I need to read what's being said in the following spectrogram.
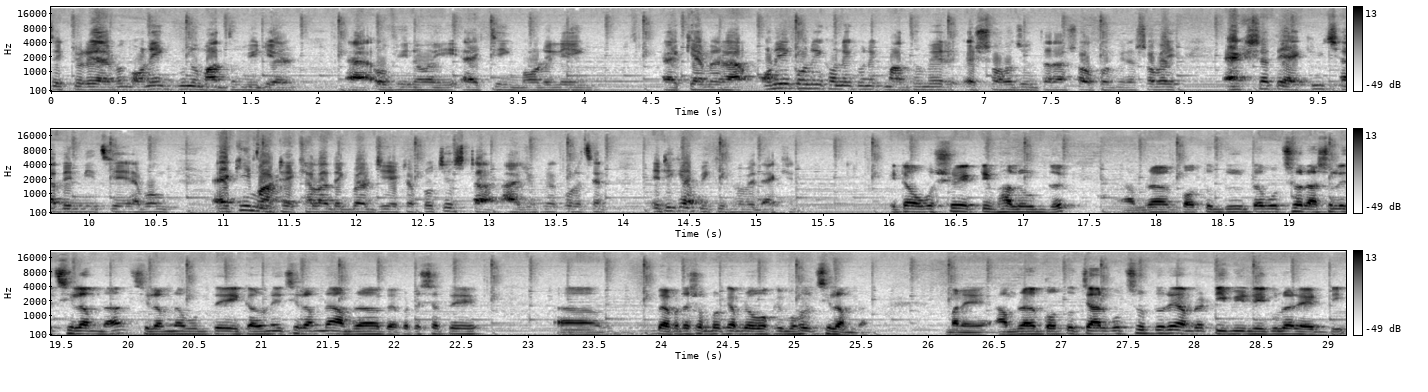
সেক্টরে এবং অনেকগুলো মাধ্যম মিডিয়ার অভিনয় অ্যাক্টিং মডেলিং ক্যামেরা অনেক অনেক অনেক অনেক মাধ্যমের সহযোদ্ধারা সহকর্মীরা সবাই একসাথে একই ছাদের নিচে এবং একই মাঠে খেলা দেখবার যে একটা প্রচেষ্টা আয়োজকরা করেছেন এটিকে আপনি কীভাবে দেখেন? এটা অবশ্যই একটি ভালো উদ্যোগ। আমরা গত দুটো বছর আসলে ছিলাম না ছিলাম না বলতে এই কারণেই ছিলাম না আমরা ব্যাপারটার সাথে ব্যাপারটা সম্পর্কে আমরা ওয়াকিবহল ছিলাম না। মানে আমরা গত চার বছর ধরে আমরা টিভির রেগুলার অ্যাড দিই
